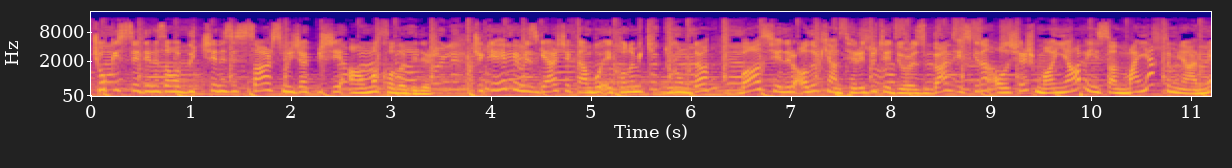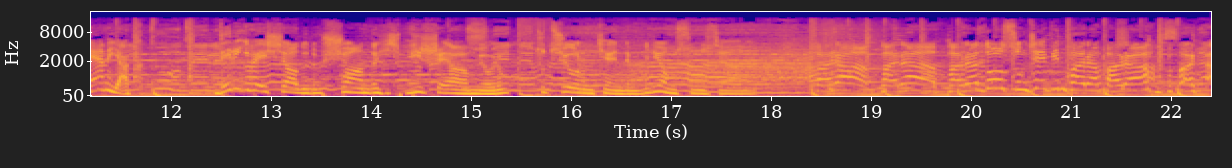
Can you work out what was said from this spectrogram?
Çok istediğiniz ama bütçenizi sarsmayacak bir şey almak olabilir. Çünkü hepimiz gerçekten bu ekonomik durumda bazı şeyleri alırken tereddüt ediyoruz. Ben eskiden alışveriş manyağı bir insan. Manyaktım yani manyak. Deli gibi eşya alıyordum. Şu anda hiçbir şey almıyorum. Tutuyorum kendim biliyor musunuz yani? Para, para, para dolsun cebin para, para, para,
